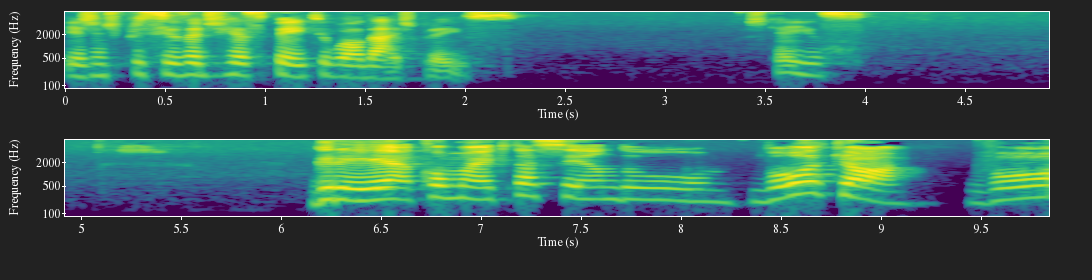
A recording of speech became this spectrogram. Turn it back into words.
E a gente precisa de respeito e igualdade para isso. Acho que é isso. Greia, como é que tá sendo? Vou aqui, ó. Vou,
